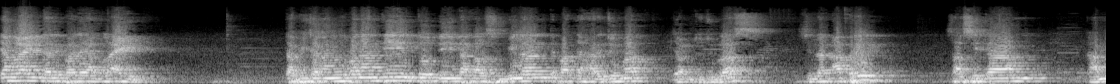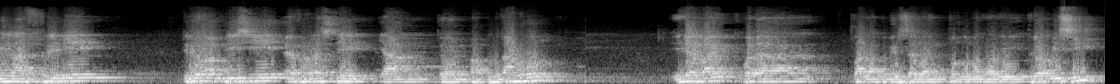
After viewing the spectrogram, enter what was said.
yang lain daripada yang lain. Tapi jangan lupa nanti untuk di tanggal 9 tepatnya hari Jumat jam 17 9 April saksikan kami live streaming Trio Ambisi Everlasting yang ke-40 tahun. Ini baik kepada para pemirsa dan penggemar dari Trio Ambisi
